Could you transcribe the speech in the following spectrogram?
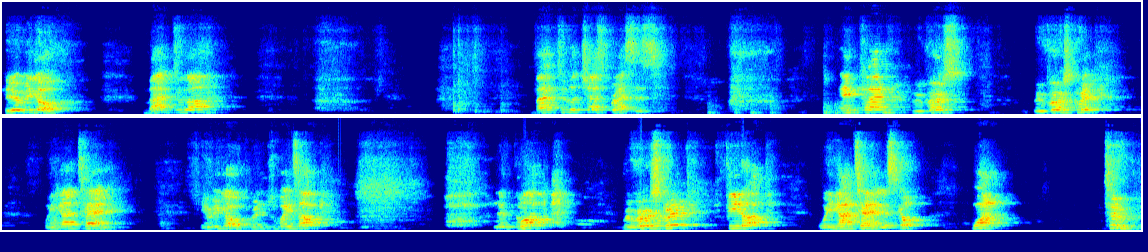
Here we go. Back to the back to the chest presses. Incline, reverse, reverse grip. We got 10. Here we go. Bring the weights up. Lift them up. Reverse grip. Feet up. We got 10. Let's go. One, two,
